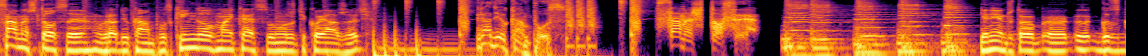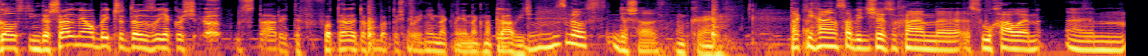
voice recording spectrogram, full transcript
Same sztosy w Radio Campus. King of My Castle możecie kojarzyć. Radio Campus. Same sztosy. Ja nie wiem, czy to e, z Ghost in the Shell miał być, czy to jakoś... O, stary, te fotele to chyba ktoś powinien jednak, jednak naprawić. Z Ghost in the Shell. Okej. Tak jechałem sobie, dzisiaj słuchałem, e, słuchałem em,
